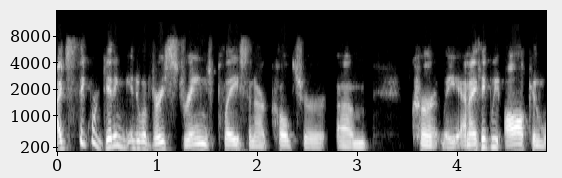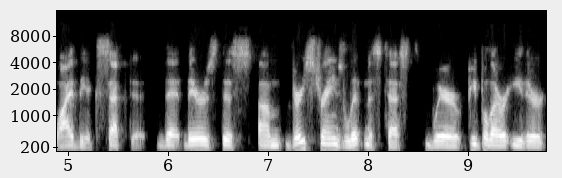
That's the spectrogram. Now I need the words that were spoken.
I just think we're getting into a very strange place in our culture um, currently, and I think we all can widely accept it, that there's this um, very strange litmus test where people are either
